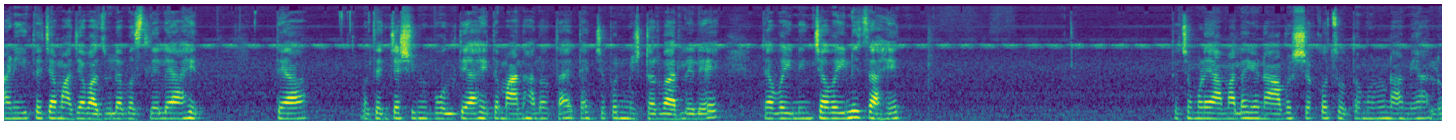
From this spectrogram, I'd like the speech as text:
आणि इथे ज्या माझ्या बाजूला बसलेल्या आहेत त्या त्यांच्याशी मी बोलते आहे तर मान हलवत आहे त्यांचे पण मिस्टर वारलेले आहे त्या वहिनींच्या वहिनीच आहेत. त्याच्यामुळे आम्हाला येणं आवश्यकच होतं म्हणून आम्ही आलो.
